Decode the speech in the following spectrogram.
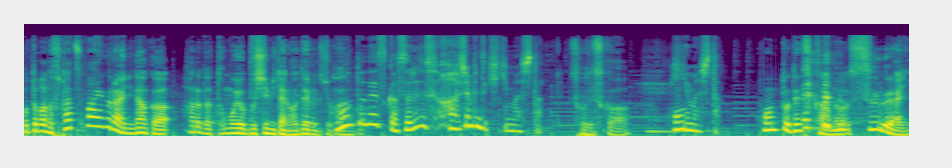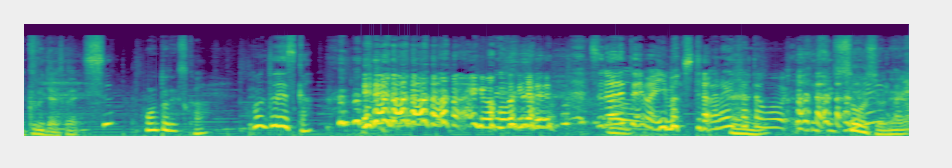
言葉の2つ前ぐらいになんか原田知世節みたいなのが出るんでしょうか？本当ですか？それ初めて聞きました。そうですか？聞きました。本当ですか？あの すぐらいに来るんじゃないですかね？本当ですか？本当ですか？今思いれつられて今言いました。笑い方もいいですね、そうですよね、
